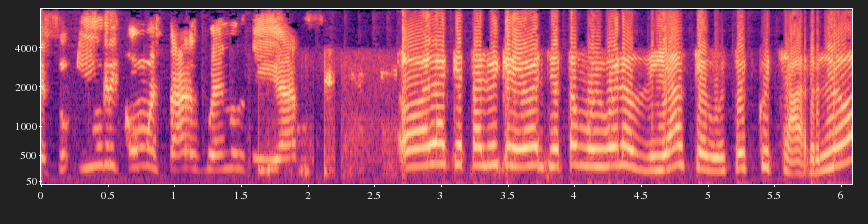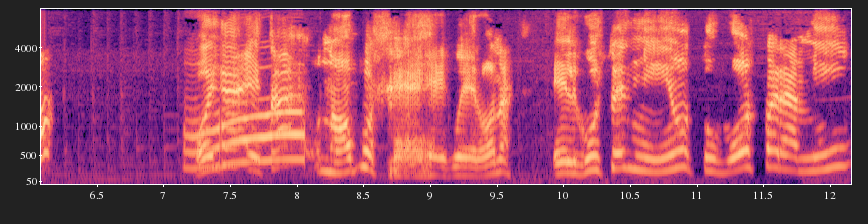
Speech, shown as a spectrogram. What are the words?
eso, Ingrid, ¿cómo estás? Buenos días. Hola, ¿qué tal mi querido Don Cheto? Muy buenos días, qué gusto escucharlo. Oiga, está. No, pues, eh, güerona. El gusto es mío. Tu voz para mí,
